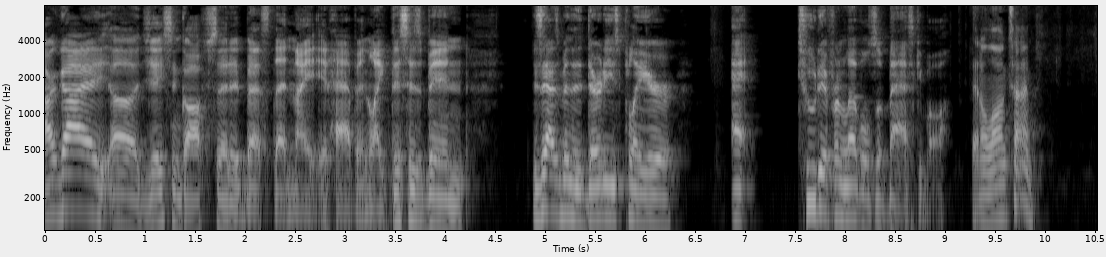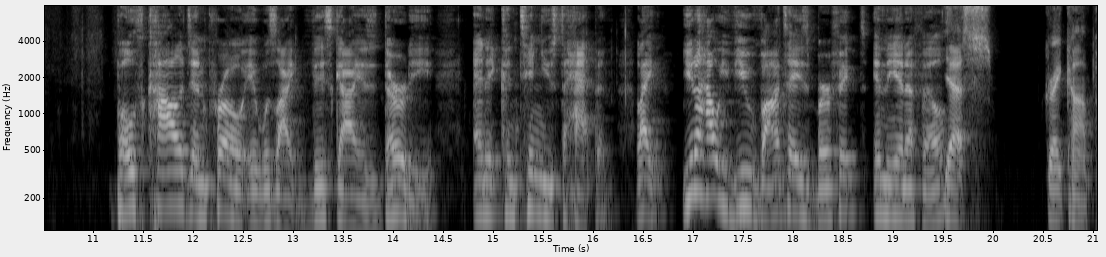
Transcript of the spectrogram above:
Our guy uh, Jason Goff said it best that night it happened. Like this has been this guy's been the dirtiest player at two different levels of basketball. Been a long time. both college and pro, it was like this guy is dirty, and it continues to happen. Like you know how we view Vontaze Burfict in the NFL. Yes, great comp.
